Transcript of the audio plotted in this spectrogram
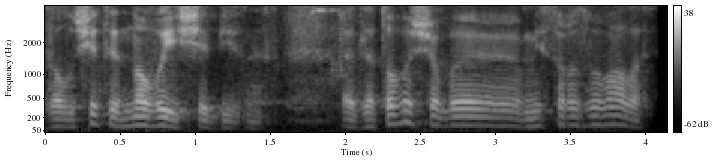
залучити новий ще бізнес для того, щоб місто розвивалося.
